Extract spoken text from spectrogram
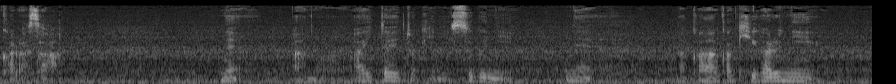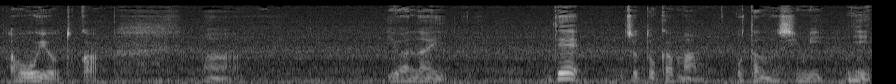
からさ。ねあの会いたい時にすぐにねなかなか気軽に会おうよとか、まあ、言わないでちょっと我慢お楽しみに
